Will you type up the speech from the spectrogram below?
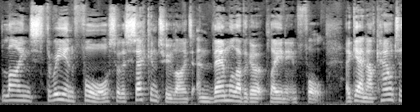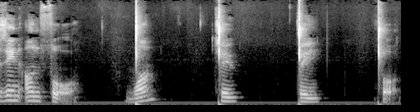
lines three and four, so the second two lines, and then we'll have a go at playing it in full. Again, I'll count us in on four. One, two, three, four.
